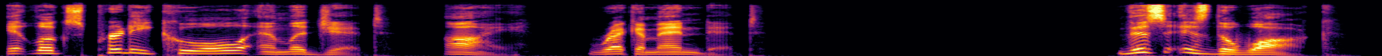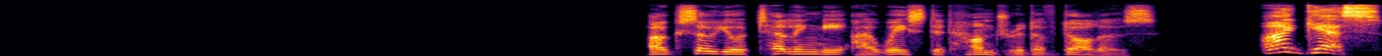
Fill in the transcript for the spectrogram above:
It looks pretty cool and legit. I recommend it. This is the walk. Ugh, so you're telling me I wasted hundred of dollars. I guess.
